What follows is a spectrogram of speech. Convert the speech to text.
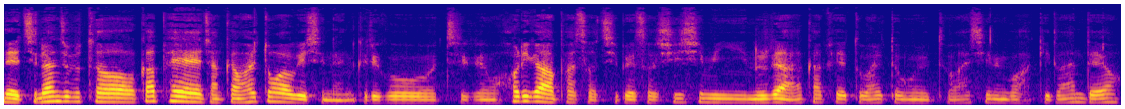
네, 지난주부터 카페에 잠깐 활동하고 계시는, 그리고 지금 허리가 아파서 집에서 쉬시느라 카페에 또 활동을 또 하시는 것 같기도 한데요.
